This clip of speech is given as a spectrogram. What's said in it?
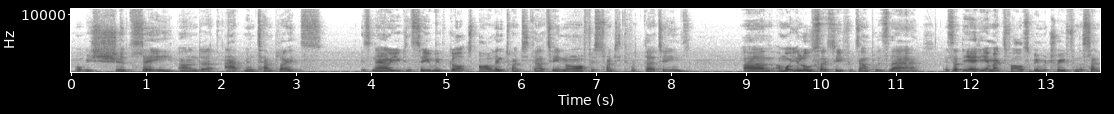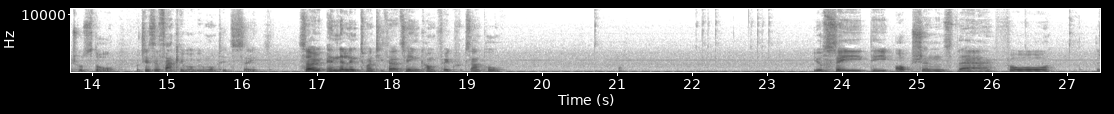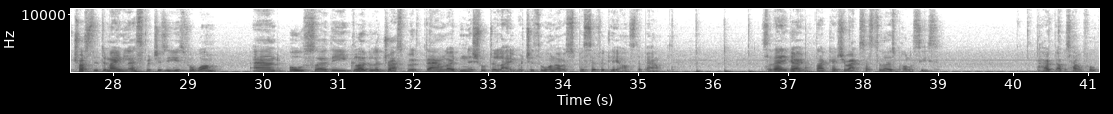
What we should see under admin templates is now you can see we've got our Lync 2013 and our Office 2013s um, and what you'll also see for example is there is that the ADMX files have been retrieved from the central store which is exactly what we wanted to see. So in the Lync 2013 config for example you'll see the options there for the trusted domain list which is a useful one and also the global address book download initial delay which is the one I was specifically asked about. So there you go. That gets you access to those policies. I hope that was helpful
